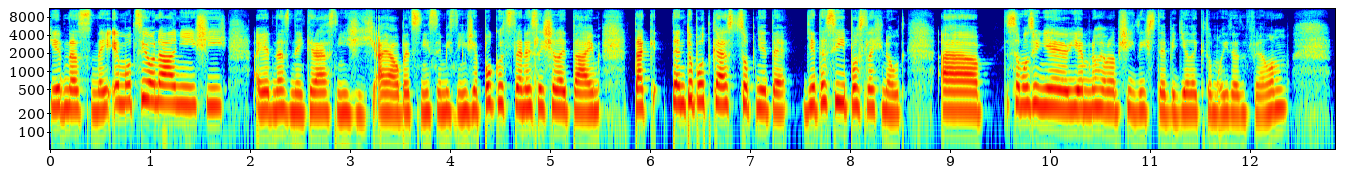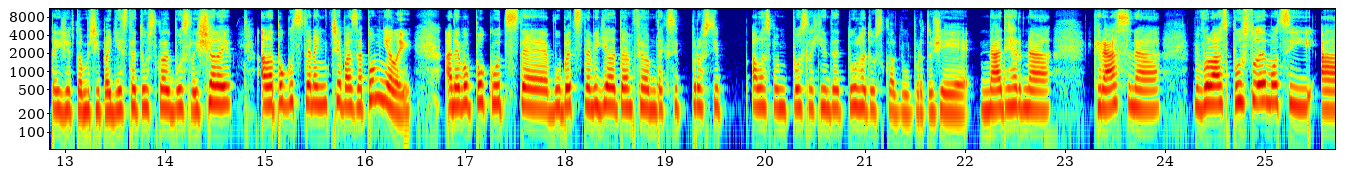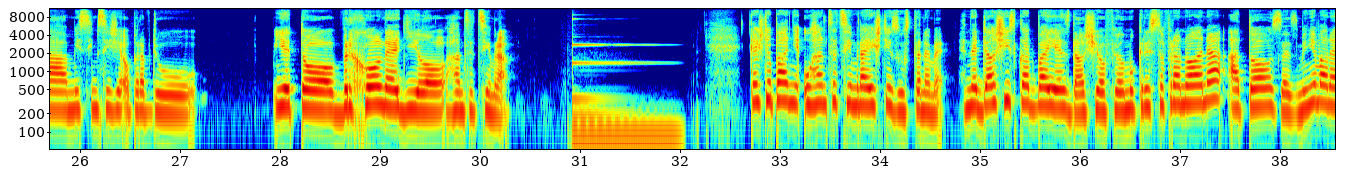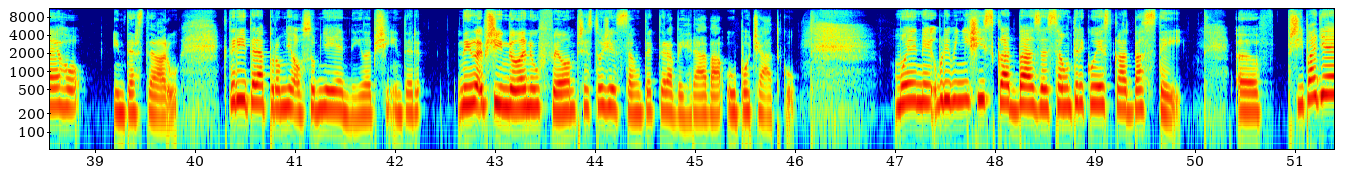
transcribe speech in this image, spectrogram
jedna z nejemocionálnějších a jedna z nejkrásnějších. A já obecně si myslím, že pokud jste neslyšeli Time, tak tento podcast copněte, jděte si ji poslechnout. A samozřejmě je mnohem lepší, když jste viděli k tomu i ten film, takže v tom případě jste tu skladbu slyšeli, ale pokud jste na ní třeba zapomněli, anebo pokud jste vůbec neviděli ten film, tak si prostě alespoň poslechněte tuhle tu skladbu, protože je nádherná, krásná, vyvolá spoustu emocí a myslím si, že opravdu je to vrcholné dílo Hanse Cimra. Každopádně u Hanse Cimra ještě zůstaneme. Hned další skladba je z dalšího filmu Christophera Nolana a to ze zmiňovaného Interstellaru, který teda pro mě osobně je nejlepší, inter, nejlepší Nolanův film, přestože soundtrack teda vyhrává u počátku. Moje nejoblíbenější skladba ze soundtracku je skladba Stay. Eh, v případě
